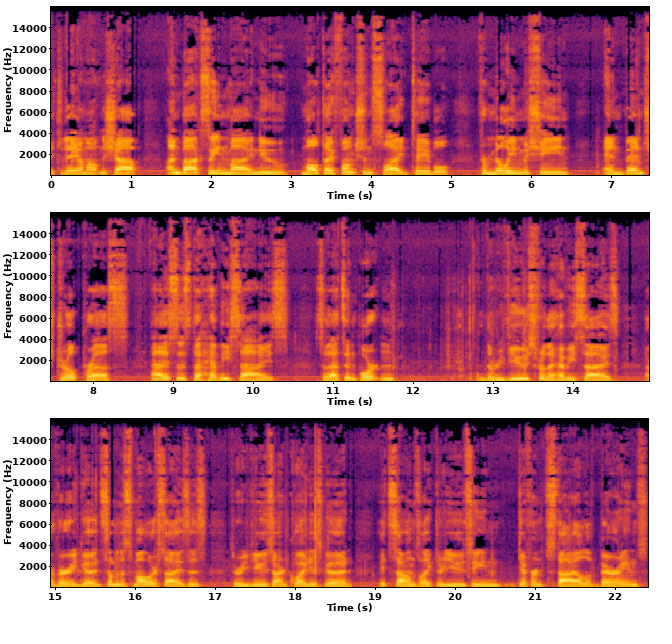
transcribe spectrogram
Okay, today I'm out in the shop unboxing my new multifunction slide table for milling machine and bench drill press. Now this is the heavy size, so that's important. The reviews for the heavy size are very good. Some of the smaller sizes, the reviews aren't quite as good. It sounds like they're using different style of bearings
